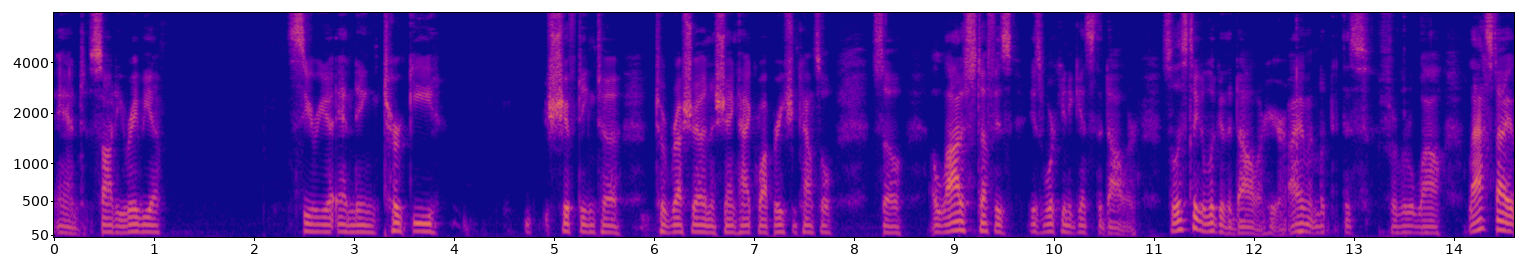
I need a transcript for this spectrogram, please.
and Saudi Arabia, Syria ending, Turkey shifting to, to Russia and the Shanghai Cooperation Council. So a lot of stuff is is working against the dollar. So let's take a look at the dollar here. I haven't looked at this for a little while. Last I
